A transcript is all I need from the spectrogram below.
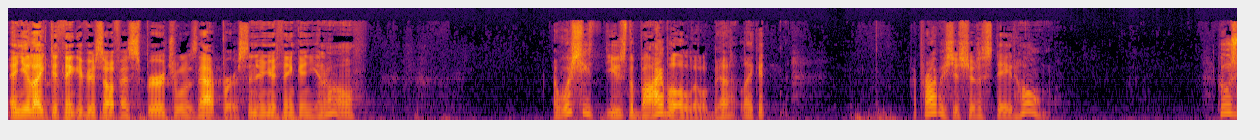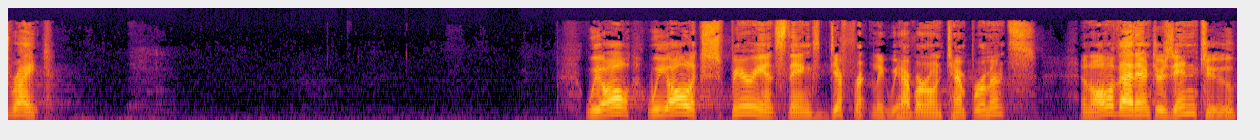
And you like to think of yourself as spiritual as that person, and you're thinking, you know, I wish he'd used the Bible a little bit. Like it, I probably just should have stayed home. Who's right? we all, we all experience things differently. We have our own temperaments, and all of that enters into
